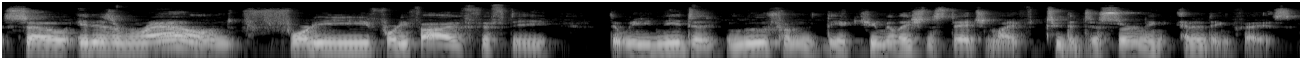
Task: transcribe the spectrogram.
So it is around 40, 45, 50 that we need to move from the accumulation stage in life to the discerning editing phase.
